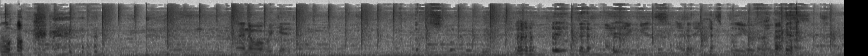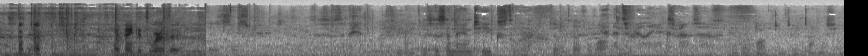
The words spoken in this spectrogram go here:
Whoa. I know what we get. I think it's. I think it's clear. I think it's worth it. This is an antique store. I feel like I've walked in. really expensive. I think I've walked into a time machine.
